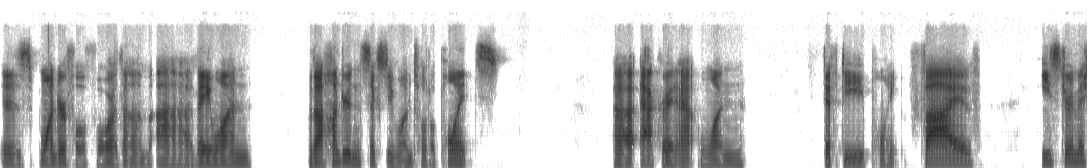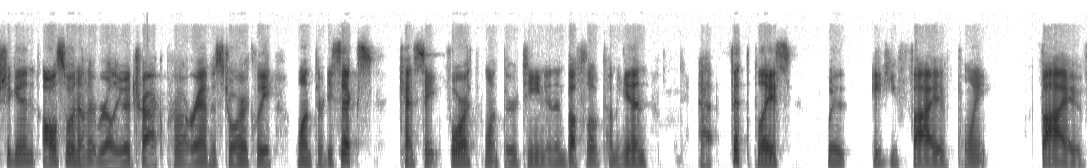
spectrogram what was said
is wonderful for them. Uh, they won with 161 total points. Uh, Akron at 150.5. Eastern Michigan, also another really good track program historically, 136. Kent State fourth, 113, and then Buffalo coming in at fifth place with 85.5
